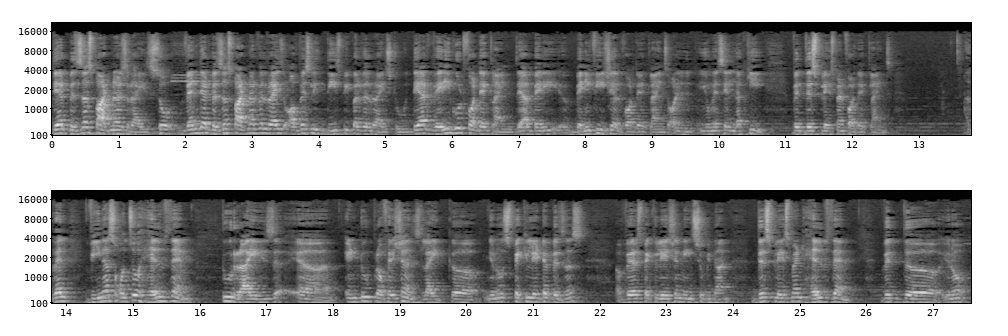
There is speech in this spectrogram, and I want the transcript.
their business partners rise. So when their business partner will rise, obviously these people will rise too. They are very good for their clients. They are very beneficial for their clients or you may say lucky with this placement for their clients. Well, Venus also helps them to rise uh, into professions like uh, you know speculative business uh, where speculation needs to be done. This placement helps them with the you know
